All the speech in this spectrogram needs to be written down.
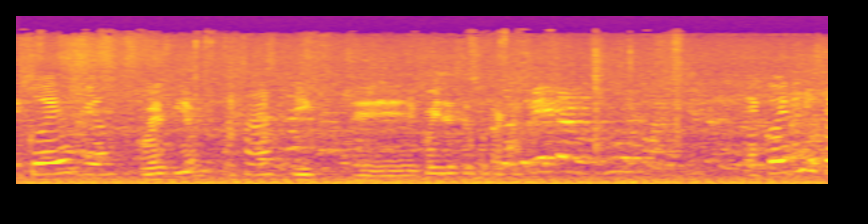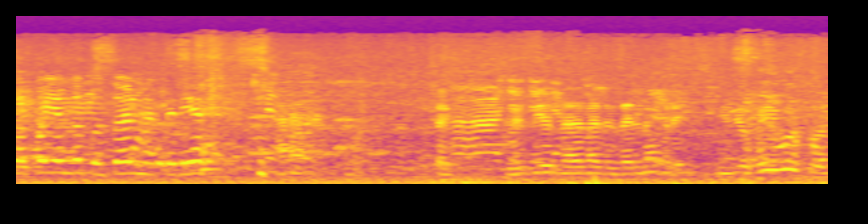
De Coesbio. ¿Coesbio? Ajá. Y eh, Coides es otra cosa. Ecoides se está apoyando con todo el material. O sea, Coesbio nada más les da el nombre. Y de Facebook con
